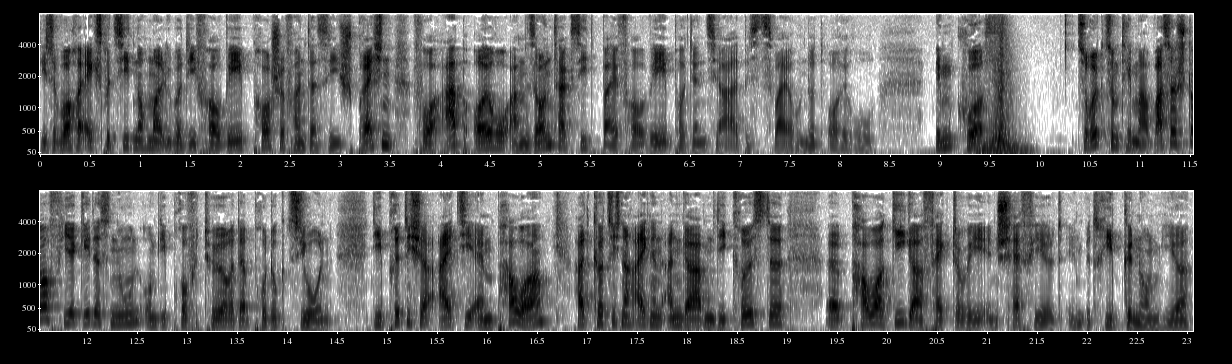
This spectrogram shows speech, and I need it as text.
diese Woche explizit nochmal über die VW-Porsche-Fantasie sprechen. Vorab, Euro am Sonntag sieht bei VW Potenzial bis 200 Euro im Kurs. Zurück zum Thema Wasserstoff. Hier geht es nun um die Profiteure der Produktion. Die britische ITM Power hat kürzlich nach eigenen Angaben die größte äh, Power Gigafactory in Sheffield in Betrieb genommen. Hier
